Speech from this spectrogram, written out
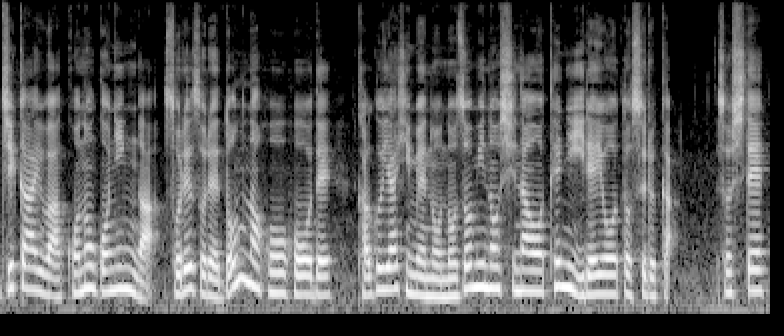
次回はこの5人がそれぞれどんな方法でかぐや姫の望みの品を手に入れようとするかそして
